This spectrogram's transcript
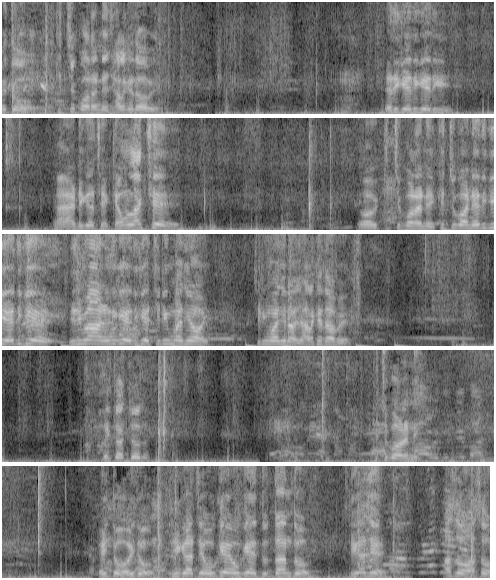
এই তো, কিচ্ছু করার নেই, ঝাল খেতে হবে। এদিকে এদিকে এদিকে। হ্যাঁ ঠিক আছে, কেমন লাগছে? ও, কিচ্ছু করার নেই, কিচ্ছু করার নেই। এদিকে এদিকে ইরমান এদিকে এদিকে, চিটিংবাজি নয় চিটিংবাজি নয়, ঝাল খেতে হবে। দেখতে পাচ্ছ? কিছু করার নেই। এই তো ওই তো, ঠিক আছে, ওকে ওকে, দুর্দান্ত। ঠিক আছে, আসো আসো।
